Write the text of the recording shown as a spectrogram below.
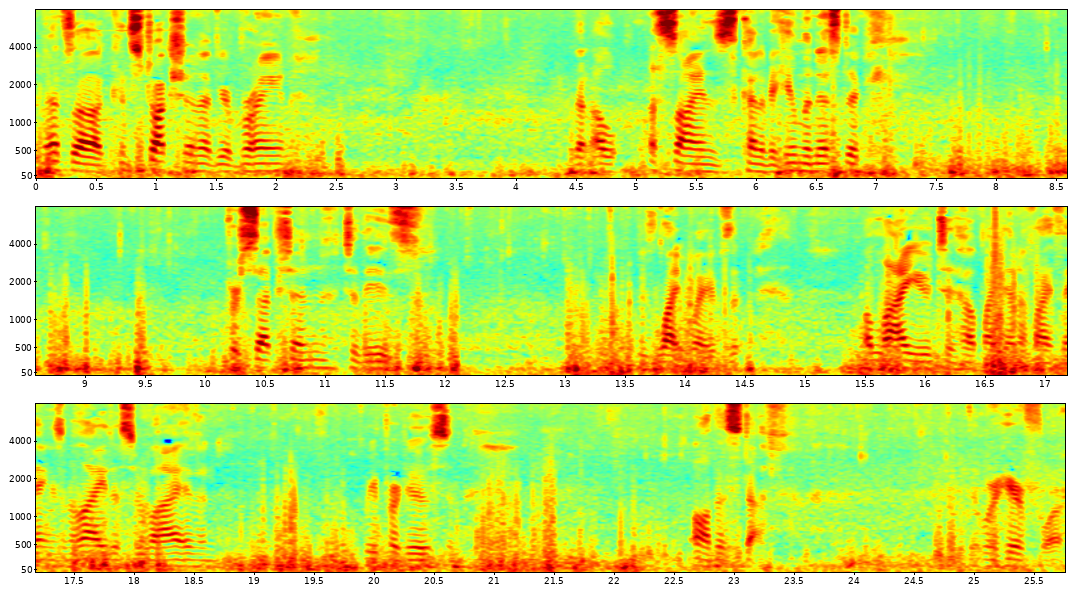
And that's a construction of your brain that assigns kind of a humanistic perception to these these light waves that allow you to help identify things and allow you to survive and reproduce and all this stuff that we're here for.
